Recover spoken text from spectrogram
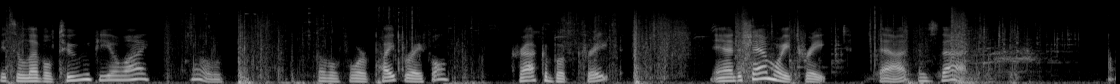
It's a level 2 POI. Oh, level 4 pipe rifle. Crack-a-book crate. And a Shamway crate. That is that. You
